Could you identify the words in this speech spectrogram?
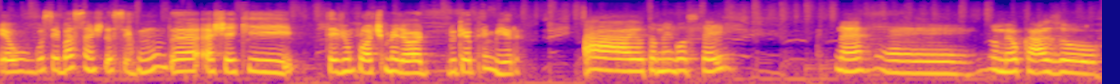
eu gostei bastante da segunda. Achei que teve um plot melhor do que a primeira. Ah, eu também gostei. Né? É, no meu caso,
